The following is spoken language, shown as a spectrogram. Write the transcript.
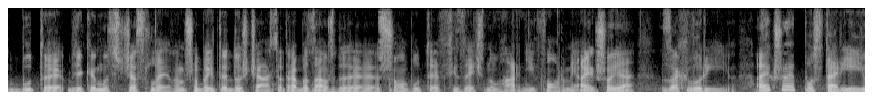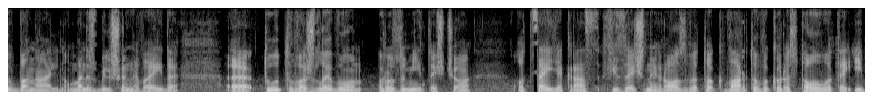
бути якимось щасливим, щоб йти до щастя, треба завжди що бути фізично в гарній формі. А якщо я захворію, а якщо я постарію банально, в мене ж більше не вийде. Е, Тут важливо розуміти, що оцей якраз фізичний розвиток варто використовувати і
